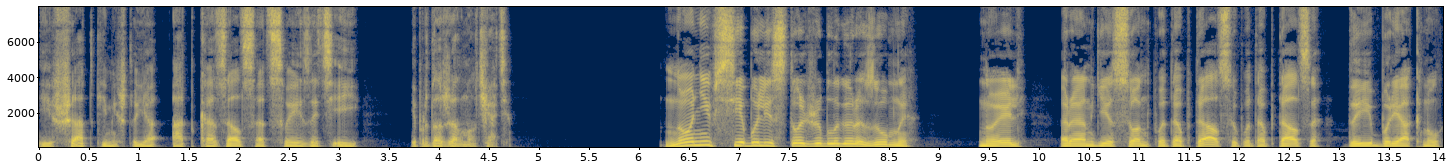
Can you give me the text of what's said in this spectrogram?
и шаткими, что я отказался от своей затеи и продолжал молчать. Но не все были столь же благоразумны. Ноэль Рангесон потоптался, потоптался, да и брякнул,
